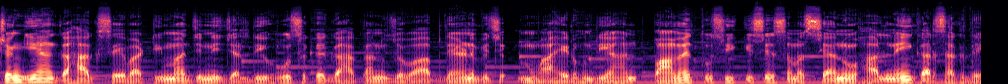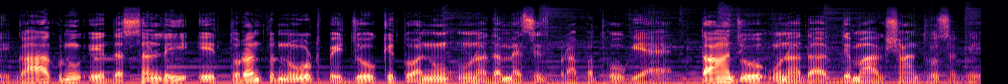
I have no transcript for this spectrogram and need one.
ਚੰਗੀਆਂ ਗਾਹਕ ਸੇਵਾ ਟੀਮਾਂ ਜਿੰਨੀ ਜਲਦੀ ਹੋ ਸਕੇ ਗਾਹਕਾਂ ਨੂੰ ਜਵਾਬ ਦੇਣ ਵਿੱਚ ਮਾਹਿਰ ਹੁੰਦੀਆਂ ਹਨ। ਭਾਵੇਂ ਤੁਸੀਂ ਕਿਸੇ ਸਮੱਸਿਆ ਨੂੰ ਹੱਲ ਨਹੀਂ ਕਰ ਸਕਦੇ, ਗਾਹਕ ਨੂੰ ਇਹ ਦੱਸਣ ਲਈ ਇਹ ਤੁਰੰਤ ਨੋਟ ਭੇਜੋ ਕਿ ਤੁਹਾਨੂੰ ਉਹਨਾਂ ਦਾ ਮੈਸੇਜ ਪ੍ਰਾਪਤ ਹੋ ਗਿਆ ਹੈ, ਤਾਂ ਜੋ ਉਹਨਾਂ ਦਾ ਦਿਮਾਗ ਸ਼ਾਂਤ ਹੋ ਸਕੇ।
